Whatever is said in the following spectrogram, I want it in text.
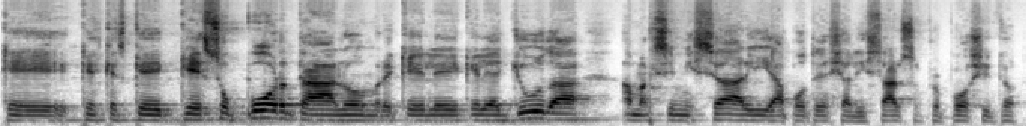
que, que, que, que, soporta al hombre, que le, que le ayuda a maximizar y a potencializar su propósito,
